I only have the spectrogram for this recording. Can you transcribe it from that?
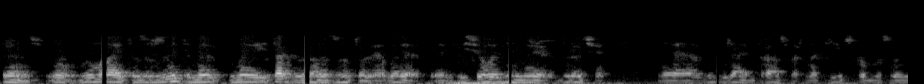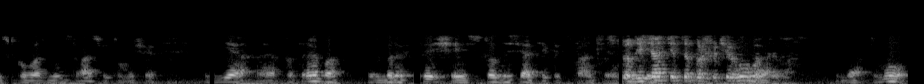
Сергій Іванович, ну, ви зрозуміти, ми, ми і так зараз готові, але е, і сьогодні ми, до речі, е, виділяємо трансфер на Київську обласну військову адміністрацію, тому що є е, потреба зберегти ще й 110-ті підстанції. 110-ті це першочергово. Да. Да, тому,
